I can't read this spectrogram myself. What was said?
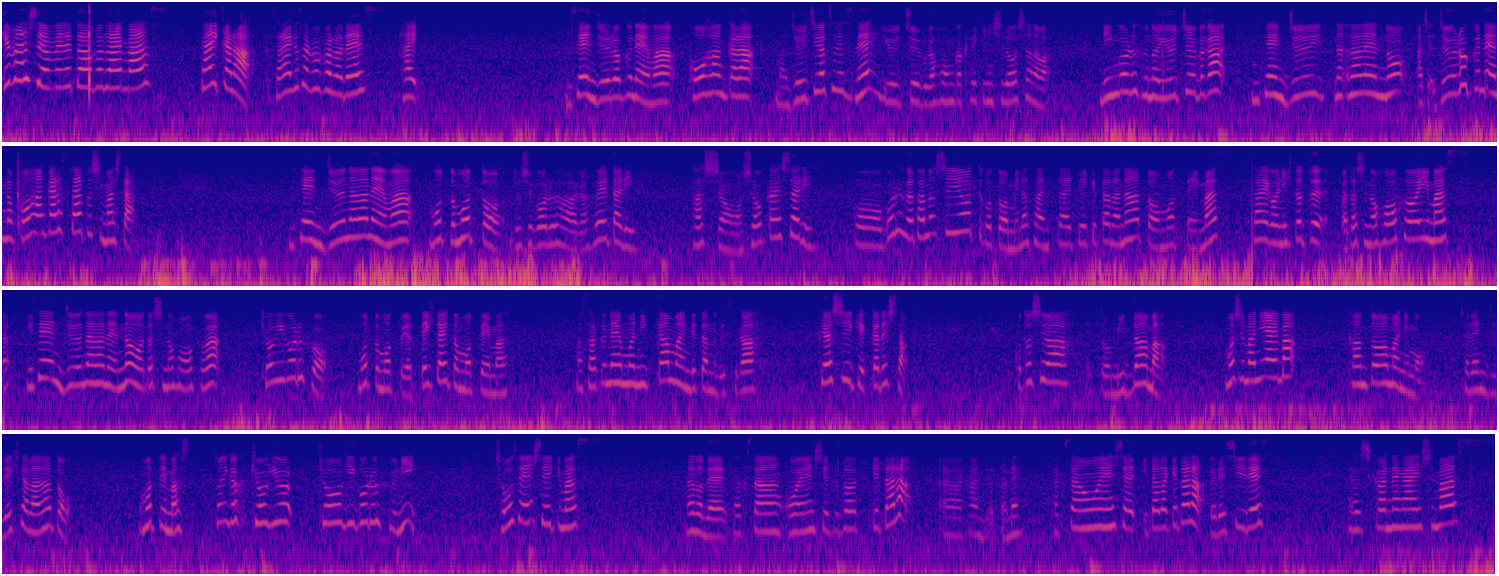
明けましておめでとうございます。タイからさやぐさ心です。はい。2016年は後半から、まあ、11月ですね。YouTube が本格的に始動したのは。リンゴルフの YouTube が2017年のあ違う16年の後半からスタートしました。2017年はもっともっと女子ゴルファーが増えたりファッションを紹介したりこうゴルフが楽しいよってことを皆さんに伝えていけたらなと思っています。最後に一つ私の抱負を言います。2017年の私の抱負は競技ゴルフをもっともっとやっていきたいと思っています、まあ、昨年も日韓マンに出たのですが悔しい結果でした。今年は、えっと、ミッドアーマー。もし間に合えば関東アマにもチャレンジできたらなと思っています。とにかく競技競技ゴルフに挑戦していきます。なのでたくさん応援していただけたらあ噛んじゃったね。たくさん応援していただけたら嬉しいです。よろしくお願いします。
